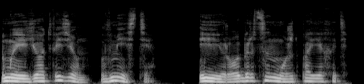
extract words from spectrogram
Мы ее отвезем вместе, и Робертсон может поехать.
